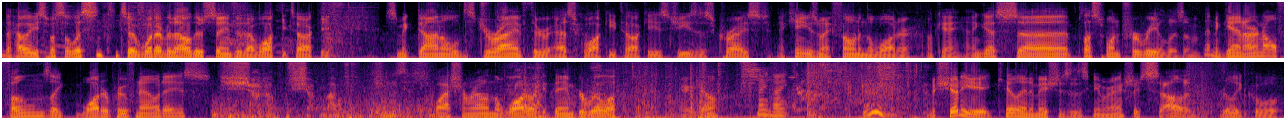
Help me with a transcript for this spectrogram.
the hell are you supposed to listen to whatever the hell they're saying through that walkie-talkie? It's McDonald's drive-through-esque walkie-talkies. Jesus Christ. I can't use my phone in the water. Okay, I guess uh, plus one for realism. Then again, aren't all phones like waterproof nowadays? Shut up, shut up. Jesus. Splashing around in the water like a damn gorilla. There you go. Night-night. Ooh. Machete kill animations in this game are actually solid. Really cool.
